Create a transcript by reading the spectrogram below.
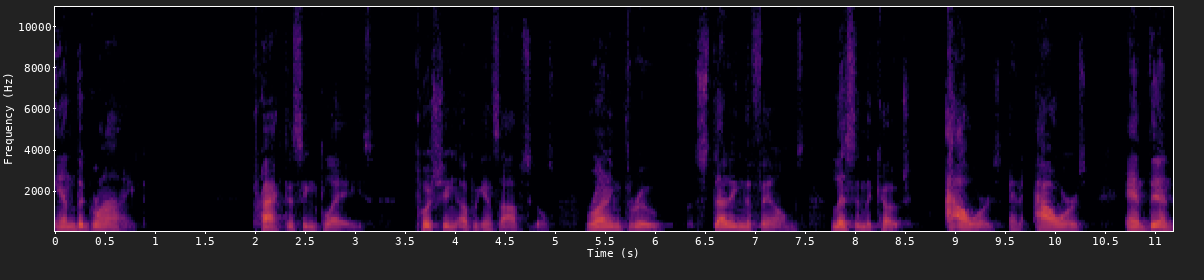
in the grind, practicing plays, pushing up against obstacles, running through, studying the films, listening to the coach, hours and hours, and then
